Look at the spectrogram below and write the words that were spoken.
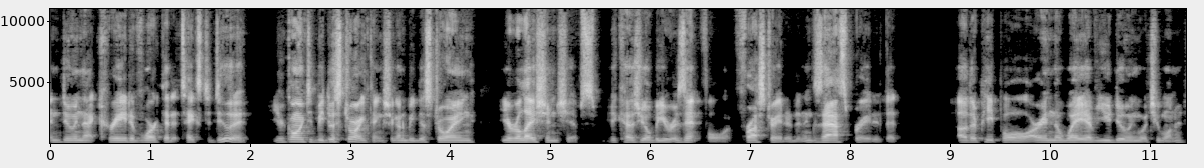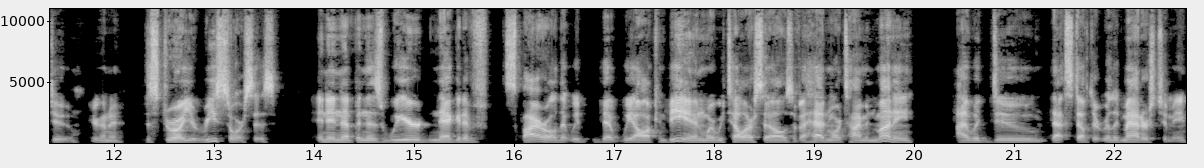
and doing that creative work that it takes to do it, you're going to be destroying things. You're going to be destroying your relationships because you'll be resentful and frustrated and exasperated that other people are in the way of you doing what you want to do. You're going to destroy your resources and end up in this weird negative spiral that we that we all can be in where we tell ourselves if I had more time and money, I would do that stuff that really matters to me.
